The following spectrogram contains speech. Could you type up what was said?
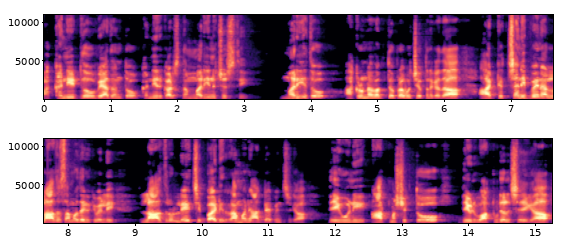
ఆ కన్నీటితో వేదంతో కన్నీరు కారుస్తున్న మరియను చూస్తే మరియతో అక్కడ ఉన్న వ్యక్తితో ప్రభు చెప్తున్నారు కదా ఆ యొక్క చనిపోయిన లాజ సమ దగ్గరికి వెళ్ళి లాజరు లేచి బయటికి రమ్మని ఆజ్ఞాపించగా దేవుని ఆత్మశక్తితో దేవుడి వాక్ విడుదల చేయగా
